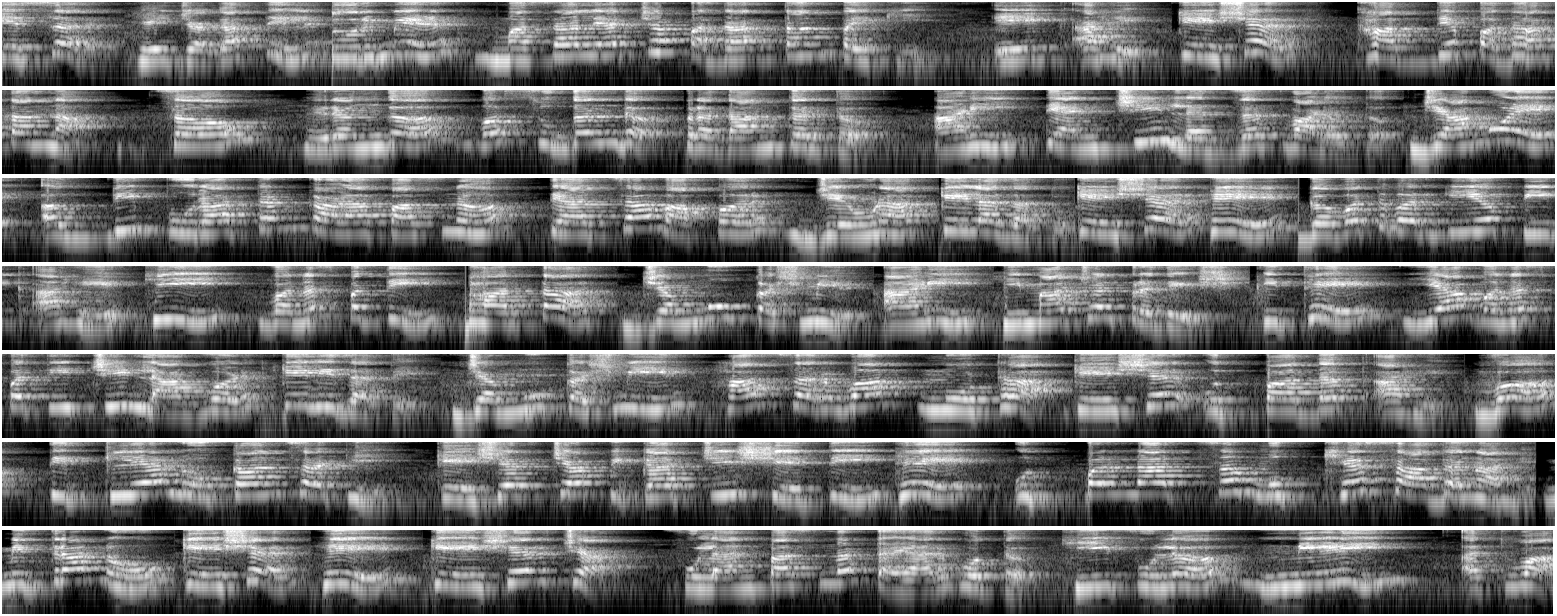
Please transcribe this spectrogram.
केसर हे जगातील दुर्मिळ मसाल्याच्या पदार्थांपैकी एक आहे. केशर खाद्य पदार्थांना चव रंग व सुगंध प्रदान करतं. आणि त्यांची लज्जत वाढवतं. ज्यामुळे अगदी पुरातन काळापासनं त्याचा वापर जेवणात केला जातो. केशर हे गवतवर्गीय पीक आहे. ही वनस्पती भारतात जम्मू काश्मीर आणि हिमाचल प्रदेश इथे या वनस्पतीची लागवड केली जाते. जम्मू काश्मीर हा सर्वात मोठा केशर उत्पादक आहे व तिथल्या लोकांसाठी केशरच्या पिकाची शेती हे उत्पन्नाचं मुख्य साधन आहे. मित्रांनो केशर हे केशरच्या फुलांपासून तयार होतं. ही फुलं निळी अथवा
